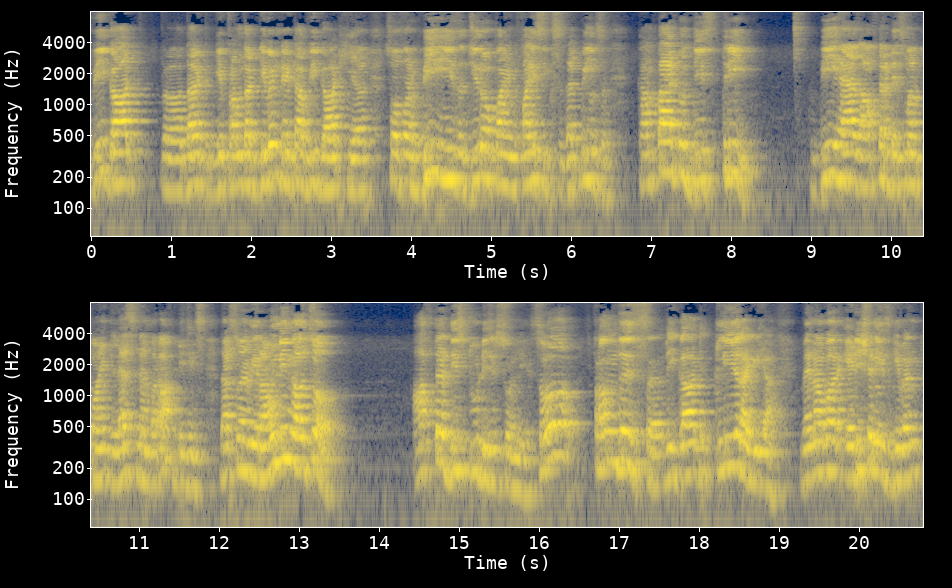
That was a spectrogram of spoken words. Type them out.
we got uh, that from that given data we got here. So for B is 0.56. That means compared to these three b has after decimal point less number of digits. That's why we rounding also after these two digits only. So from this uh, we got clear idea. Whenever addition is given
